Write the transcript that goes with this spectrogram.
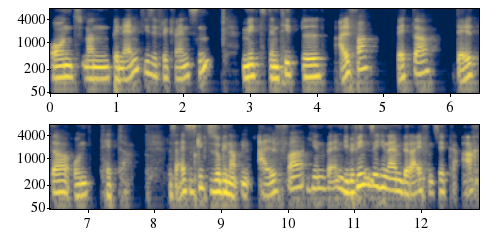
Und man benennt diese Frequenzen mit dem Titel Alpha, Beta, Delta und Theta. Das heißt, es gibt die sogenannten Alpha-Hirnwellen, die befinden sich in einem Bereich von ca. 8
